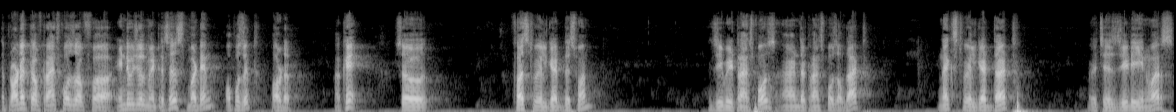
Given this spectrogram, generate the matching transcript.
the product of transpose of uh, individual matrices, but in opposite order. Okay. So, first we will get this one G B transpose and the transpose of that. Next we will get that which is G D inverse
